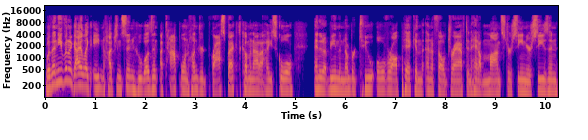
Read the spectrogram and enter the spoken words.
But then even a guy like Aidan Hutchinson, who wasn't a top 100 prospect coming out of high school, ended up being the number two overall pick in the NFL draft and had a monster senior season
